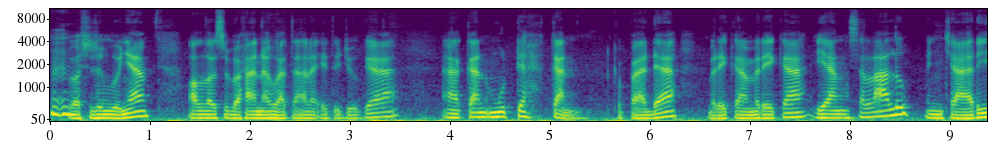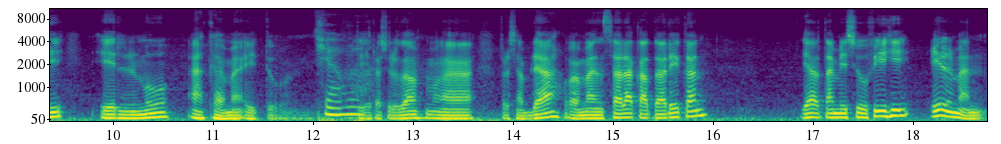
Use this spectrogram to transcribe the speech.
bahwa sesungguhnya Allah Subhanahu wa taala itu juga akan mudahkan kepada mereka-mereka yang selalu mencari ilmu agama itu. Di Rasulullah bersabda, "Wa man salaka tariqan yaltamisu fihi ilman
